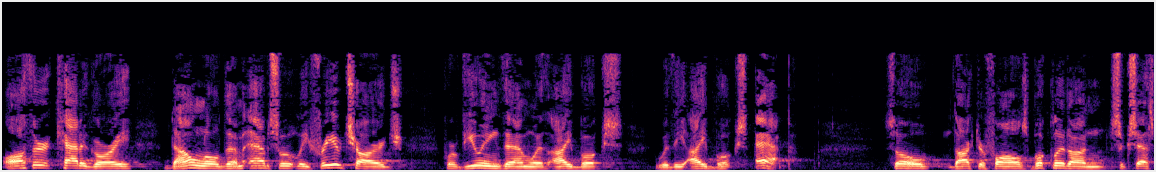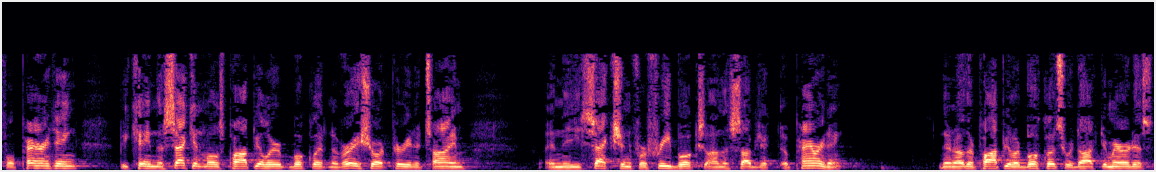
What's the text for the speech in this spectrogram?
author, category, download them absolutely free of charge for viewing them with iBooks with the iBooks app. So Dr. Fall's booklet on successful parenting became the second most popular booklet in a very short period of time in the section for free books on the subject of parenting. Then other popular booklets were Dr. Meredith's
